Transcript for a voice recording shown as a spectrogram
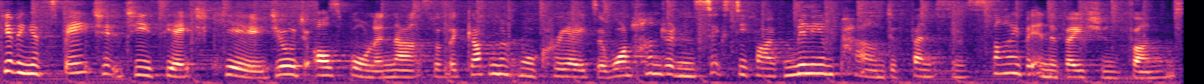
Giving a speech at GCHQ, George Osborne announced that the government will create a £165 million Defence and Cyber Innovation Fund.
